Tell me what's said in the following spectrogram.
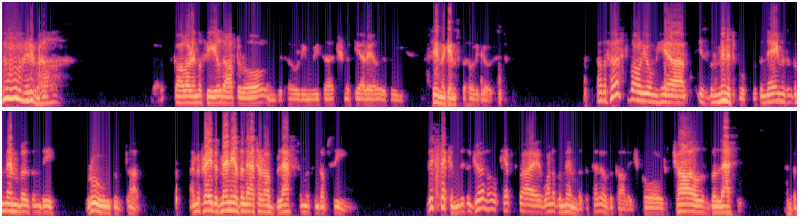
Oh, very well. You're a scholar in the field, after all, and withholding research material is the sin against the Holy Ghost. Now, the first volume here is the minute book with the names of the members and the rules of the club. I'm afraid that many of the latter are blasphemous and obscene. This second is a journal kept by one of the members, a fellow of the college, called Charles Belassus. And the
